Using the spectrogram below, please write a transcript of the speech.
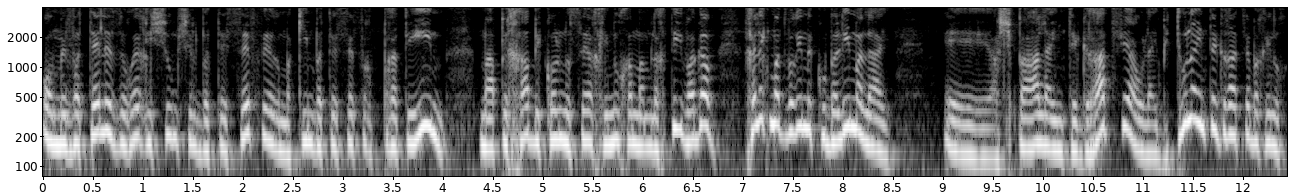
או מבטל אזורי רישום של בתי ספר, מקים בתי ספר פרטיים, מהפכה בכל נושא החינוך הממלכתי. ואגב, חלק מהדברים מקובלים עליי. אה, השפעה על האינטגרציה, אולי ביטול האינטגרציה בחינוך,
